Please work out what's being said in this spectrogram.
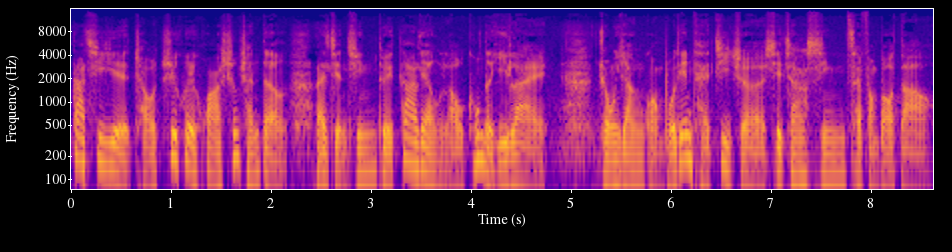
大企业朝智慧化生产等，来减轻对大量劳工的依赖。中央广播电台记者谢嘉欣采访报道。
